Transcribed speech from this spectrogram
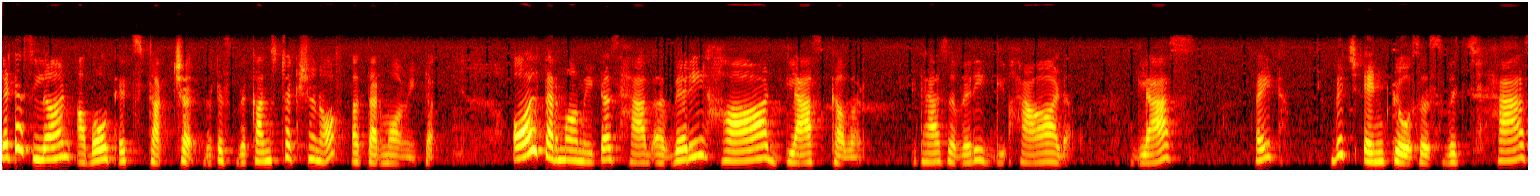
Let us learn about its structure that is the construction of a thermometer. All thermometers have a very hard glass cover. It has a very hard glass right which encloses which has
